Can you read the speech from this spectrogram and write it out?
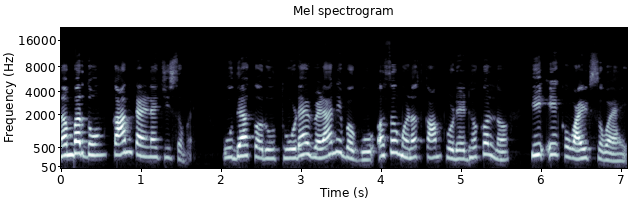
नंबर दोन काम टाळण्याची सवय. उद्या करू थोड्या वेळाने बघू असं म्हणत काम पुढे ढकलणं ही एक वाईट सवय आहे.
